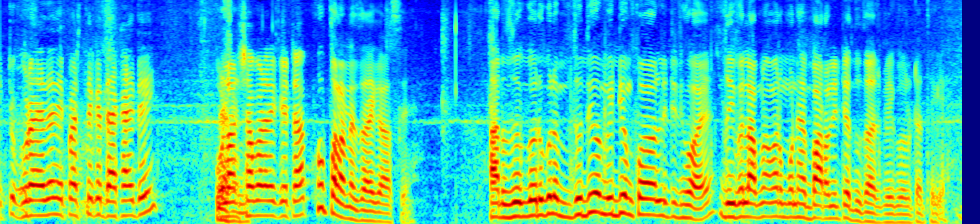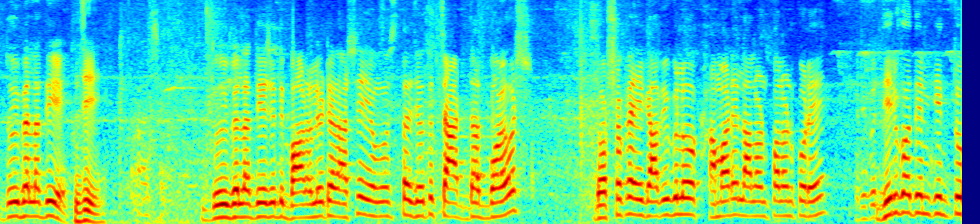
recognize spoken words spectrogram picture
একটু ঘুরাই দেন এপাশ থেকে দেখাই দেই। উলান সাবারের গেট আপ খুব পালানের জায়গা আছে। আর যে গরুগুলো যদিও মিডিয়াম কোয়ালিটির হয় দুই বেলা আমার আমার মনে হয় বারো লিটার দুধ আসবে গরুটা থেকে। দুই বেলা দিয়ে? জি। আচ্ছা। দুই বেলা দিয়ে যদি বারো লিটার আসে এই অবস্থায় যেহেতু চার দাঁত বয়স দর্শকরা এই গাভীগুলো খামারে লালন পালন করে দীর্ঘদিন কিন্তু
